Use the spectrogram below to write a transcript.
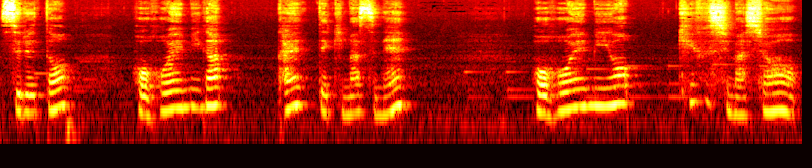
すると微笑みが返ってきますね。微笑みを寄付しましょ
